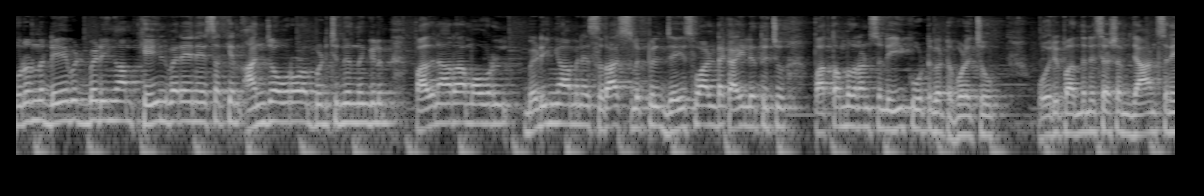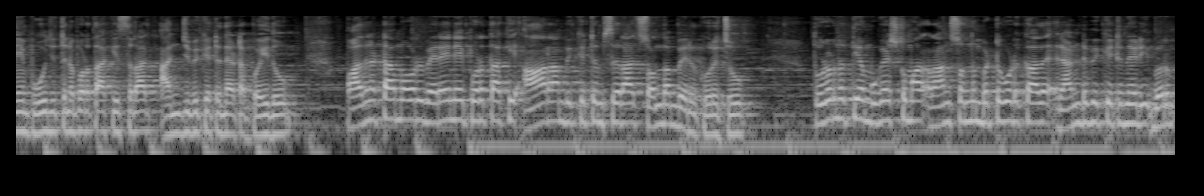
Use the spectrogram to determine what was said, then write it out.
തുടർന്ന് ഡേവിഡ് ബെഡിങ്ങാം കെയിൽ വരേനെ സഖ്യം അഞ്ച് ഓവറോളം പിടിച്ചു നിന്നെങ്കിലും പതിനാറാം ഓവറിൽ ബെഡിങ്ങാമിനെ സിറാജ് സ്ലിപ്പിൽ ജയ്സ്വാളിന്റെ കയ്യിലെത്തിച്ചു. പത്തൊമ്പത് റൺസിന്റെ ഈ കൂട്ടുകെട്ട് പൊളിച്ചു. ഒരു പന്തിന് ശേഷം ജാൻസനെയും പൂജ്യത്തിന് പുറത്താക്കി സിറാജ് അഞ്ച് വിക്കറ്റ് നേട്ടം കൊയ്തു പതിനെട്ടാം ഓവറിൽ വെരേനെ പുറത്താക്കി ആറാം വിക്കറ്റും സിറാജ് സ്വന്തം പേരിൽ കുറിച്ചു. തുടർന്നെത്തിയ മുകേഷ് കുമാർ റൺസൊന്നും വിട്ടുകൊടുക്കാതെ രണ്ട് വിക്കറ്റ് നേടി വെറും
